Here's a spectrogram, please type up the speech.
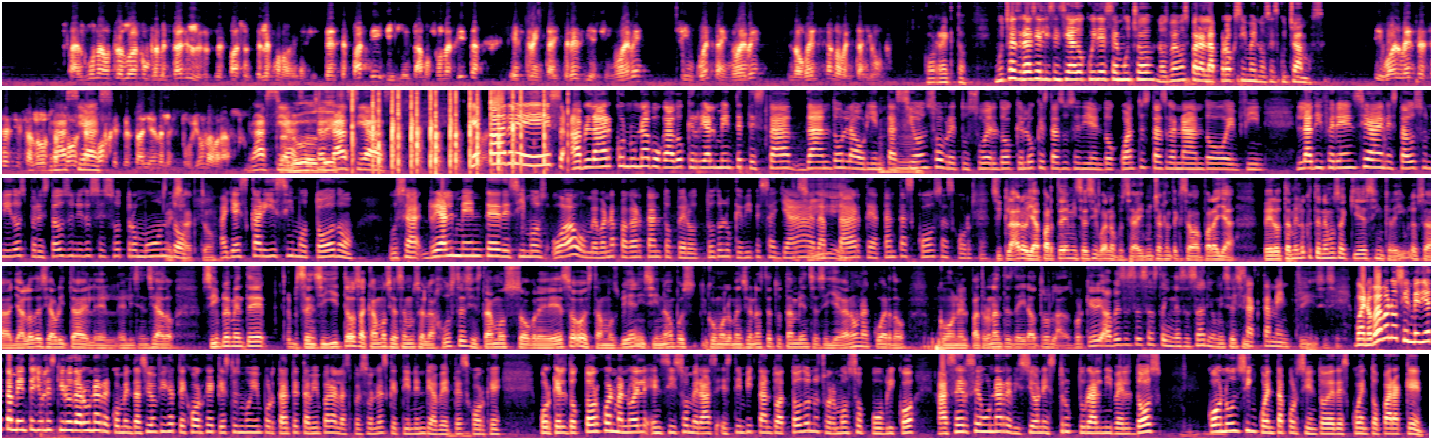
alguna otra duda complementaria, les, paso el teléfono del asistente Patti y les damos una cita. Es 3319 59 90 91. Correcto. Muchas gracias, licenciado. Cuídese mucho. Nos vemos para la próxima y nos escuchamos. Igualmente, Ceci, saludos gracias. a todos. Jorge, que está allá en el estudio. Un abrazo. Gracias. muchas gracias. Qué padre es hablar con un abogado que realmente te está dando la orientación sobre tu sueldo, qué es lo que está sucediendo, cuánto estás ganando, en fin. La diferencia en Estados Unidos, pero Estados Unidos es otro mundo. Exacto. Allá es carísimo todo. O sea, realmente decimos, wow, me van a pagar tanto, pero todo lo que vives allá, adaptarte a tantas cosas, Jorge. Sí, claro, y aparte de mi Ceci, bueno, pues hay mucha gente que se va para allá, pero también lo que tenemos aquí es increíble, o sea, ya lo decía ahorita el, el licenciado, simplemente sencillito sacamos y hacemos el ajuste, si estamos sobre eso, estamos bien, y si no, pues como lo mencionaste tú también, si llegar a un acuerdo con el patrón antes de ir a otros lados, porque a veces es hasta innecesario, mi Ceci. Exactamente. Sí, sí, sí. Bueno, vámonos inmediatamente. Yo les quiero dar una recomendación. Fíjate, Jorge, que esto es muy importante también para las personas que tienen diabetes, Jorge, porque el doctor Juan Manuel Enciso Meraz está invitando a todo nuestro hermoso público a hacerse una revisión estructural nivel 2 con un 50% de descuento. ¿Para qué?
